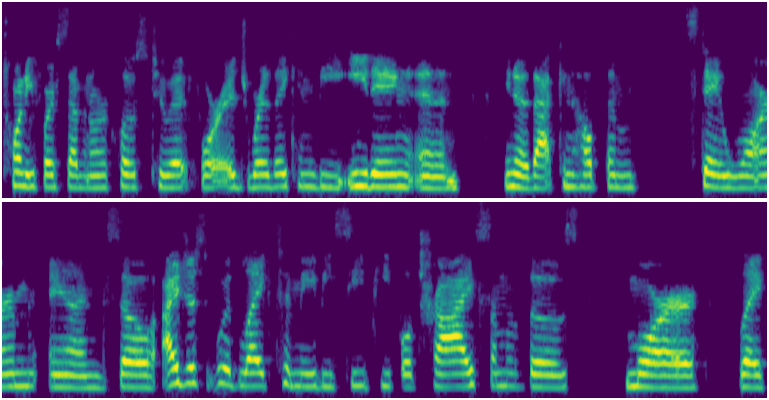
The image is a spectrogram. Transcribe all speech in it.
24 7 or close to it forage where they can be eating and you know that can help them stay warm. And so i just would like to maybe see people try some of those more like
